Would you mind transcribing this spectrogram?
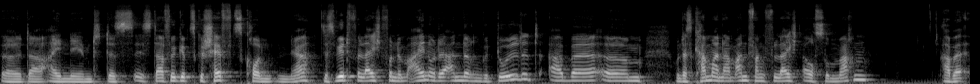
äh, da einnehmt. Das ist, dafür gibt es Geschäftskonten, ja. Das wird vielleicht von dem einen oder anderen geduldet, aber, ähm, und das kann man am Anfang vielleicht auch so machen, aber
